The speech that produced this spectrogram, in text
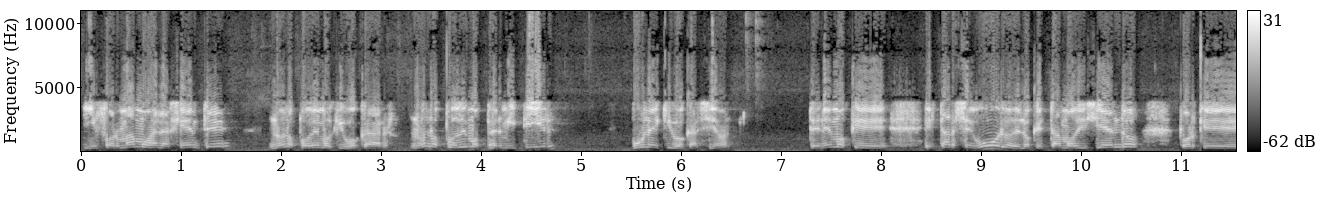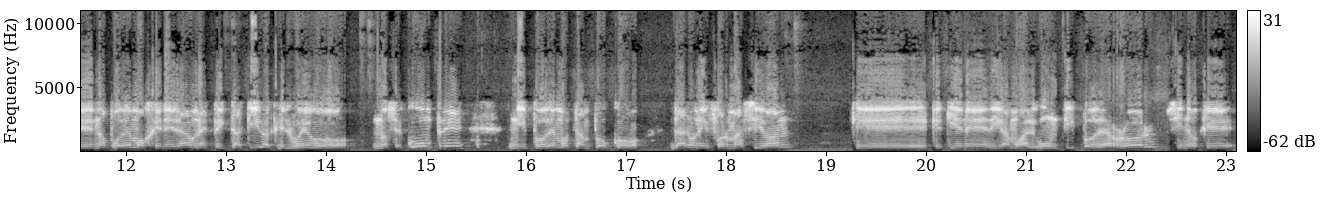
informamos a la gente no nos podemos equivocar no nos podemos permitir una equivocación. Tenemos que estar seguros de lo que estamos diciendo porque no podemos generar una expectativa que luego no se cumple, ni podemos tampoco dar una información que, que tiene, digamos, algún tipo de error, sino que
